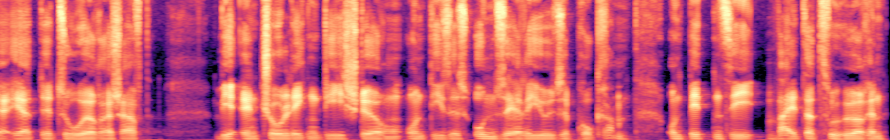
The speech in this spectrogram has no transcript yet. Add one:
Verehrte Zuhörerschaft, wir entschuldigen die Störung und dieses unseriöse Programm und bitten Sie weiter zu hören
